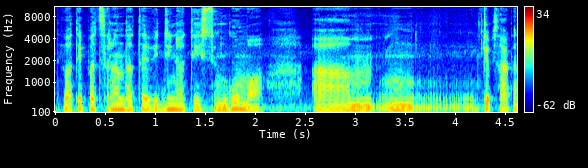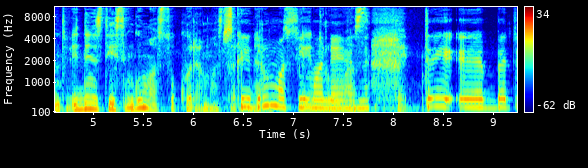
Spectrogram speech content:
Tai va taip atsiranda ta vidinio teisingumo am, kaip sakant, vidinis teisingumas sukūriamas. Skaidrumas įmonėje. Tai, e, bet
